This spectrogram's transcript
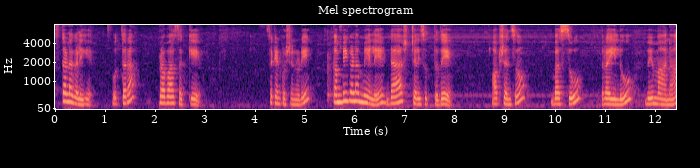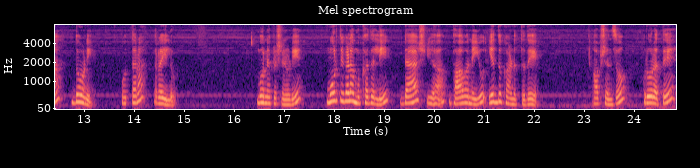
ಸ್ಥಳಗಳಿಗೆ. ಉತ್ತರ, ಪ್ರವಾಸಕ್ಕೆ. ಸೆಕೆಂಡ್ ಕ್ವಶನ್ ನೋಡಿ. ಕಂಬಿಗಳ ಮೇಲೆ ಡ್ಯಾಶ್ ಚಲಿಸುತ್ತದೆ. ಆಪ್ಷನ್ಸು, ಬಸ್ಸು, ರೈಲು, ವಿಮಾನ, ದೋಣಿ. ಉತ್ತರ, ರೈಲು. ಮೂರನೇ ಪ್ರಶ್ನೆ ನೋಡಿ. ಮೂರ್ತಿಗಳ ಮುಖದಲ್ಲಿ ಡ್ಯಾಶ್ ಯ ಭಾವನೆಯು ಎದ್ದು ಕಾಣುತ್ತದೆ. ಆಪ್ಷನ್ಸು, ಕ್ರೂರತೆ,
